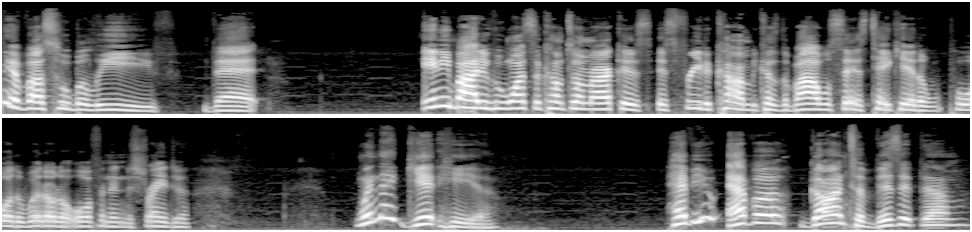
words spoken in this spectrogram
many of us who believe that anybody who wants to come to America is, is free to come because the Bible says take care of the poor, the widow, the orphan, and the stranger? When they get here, have you ever gone to visit them?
